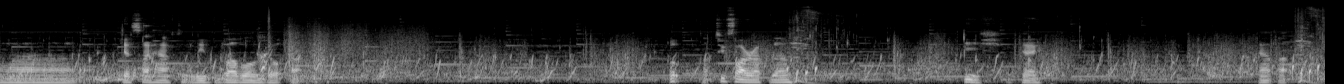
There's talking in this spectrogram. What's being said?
Uh, guess I have to leave the bubble and go up. Oh, not too far up though. Eesh, okay. Now up.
